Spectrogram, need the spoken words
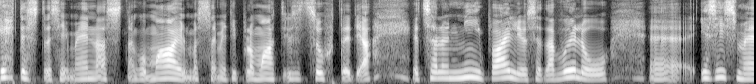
kehtestasime ennast nagu maailmas, saime diplomaatilised suhted ja et seal on nii palju seda võlu äh, ja siis me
